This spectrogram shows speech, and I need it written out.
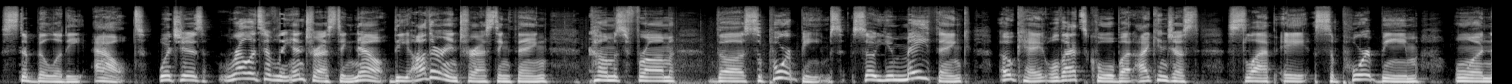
stability out, which is relatively interesting. Now, the other interesting thing comes from the support beams. So you may think, okay, well, that's cool, but I can just slap a support beam on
